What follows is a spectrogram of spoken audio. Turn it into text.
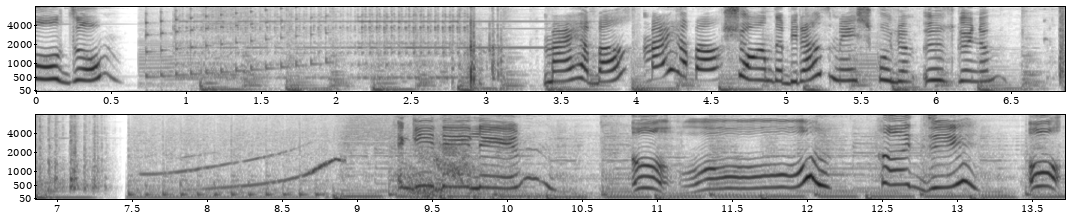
Buldum. Merhaba. Merhaba. Şu anda biraz meşgulüm. Üzgünüm. Gidelim. Hadi. Ah.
